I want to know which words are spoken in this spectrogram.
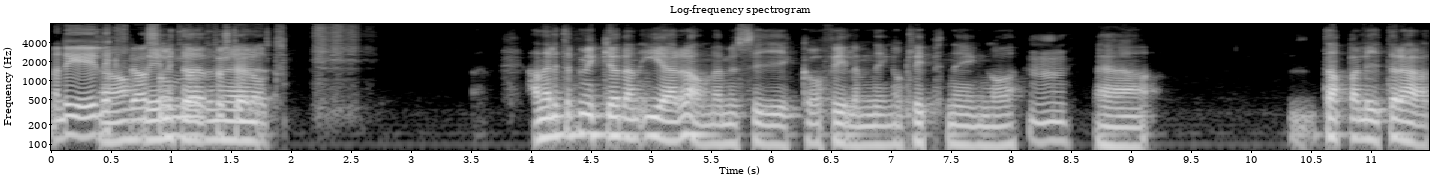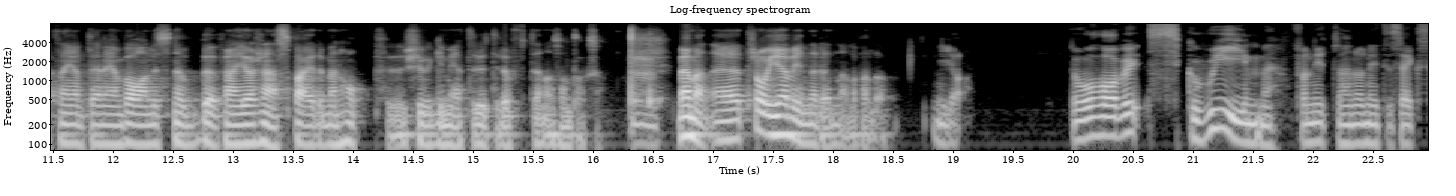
Men det är Ja, läckra är som lite- eh, förstör är- allt. Han är lite för mycket av den eran med musik och filmning och klippning och Mm. eh, tappar lite det här att han egentligen är en vanlig snubbe för han gör sådana här Spiderman-hopp 20 meter ut i luften och sånt också. Mm. Men men, eh, Troja vinner den i alla fall då. Ja. Då har vi Scream från 1996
